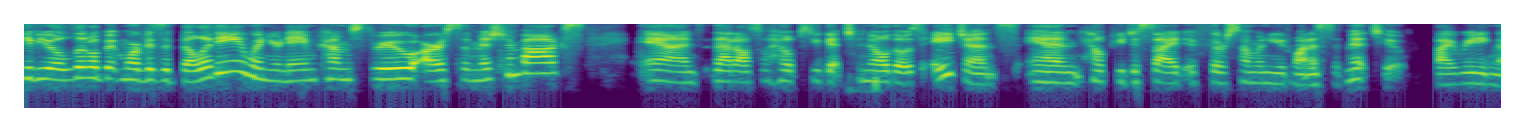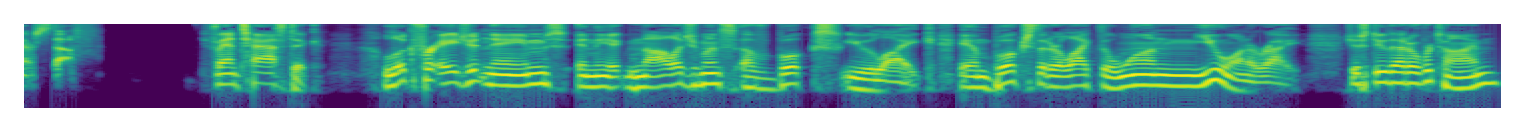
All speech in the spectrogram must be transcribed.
give you a little bit more visibility when your name comes through our submission box. And that also helps you get to know those agents and help you decide if there's someone you'd want to submit to by reading their stuff. Fantastic. Look for agent names in the acknowledgments of books you like and books that are like the one you want to write. Just do that over time.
